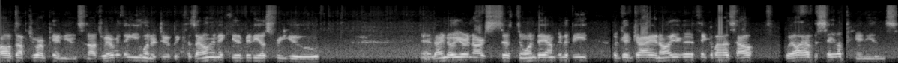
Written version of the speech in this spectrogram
I'll adopt your opinions and I'll do everything you want to do because I only make videos for you. And I know you're a narcissist and one day I'm going to be a good guy and all you're going to think about is how we all have the same opinions.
